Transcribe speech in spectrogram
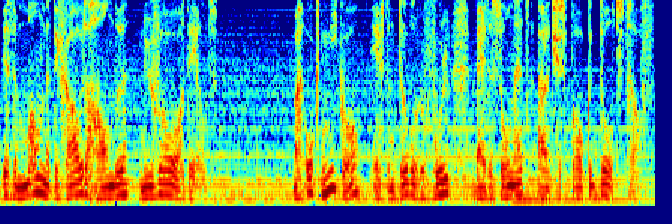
is de man met de gouden handen nu veroordeeld. Maar ook Nico heeft een dubbel gevoel bij de zonnet uitgesproken doodstraf.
